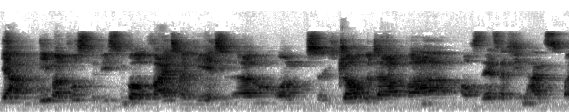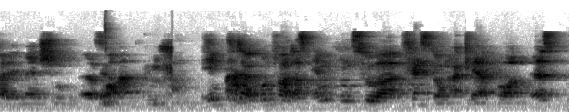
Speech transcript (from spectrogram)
Ja, niemand wusste, wie es überhaupt weitergeht. Und ich glaube, da war auch sehr, sehr viel Angst bei den Menschen äh, vorhanden. Hintergrund war, dass Emden zur Festung erklärt worden ist.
